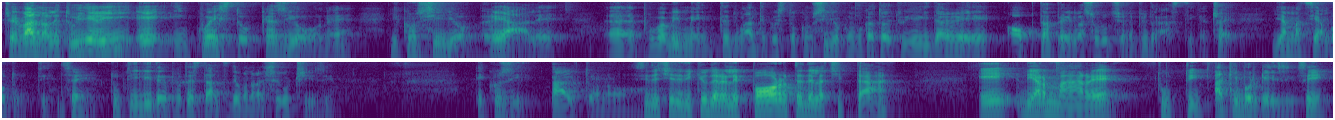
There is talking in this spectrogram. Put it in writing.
cioè vanno alle Tuileries e in questa occasione il Consiglio Reale eh, probabilmente durante questo consiglio convocato ai Tuileries dal re opta per la soluzione più drastica, cioè li ammazziamo tutti, sì. tutti i leader protestanti devono essere uccisi. E così partono... Si decide di chiudere le porte della città e di armare tutti. Anche i borghesi. Sì.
